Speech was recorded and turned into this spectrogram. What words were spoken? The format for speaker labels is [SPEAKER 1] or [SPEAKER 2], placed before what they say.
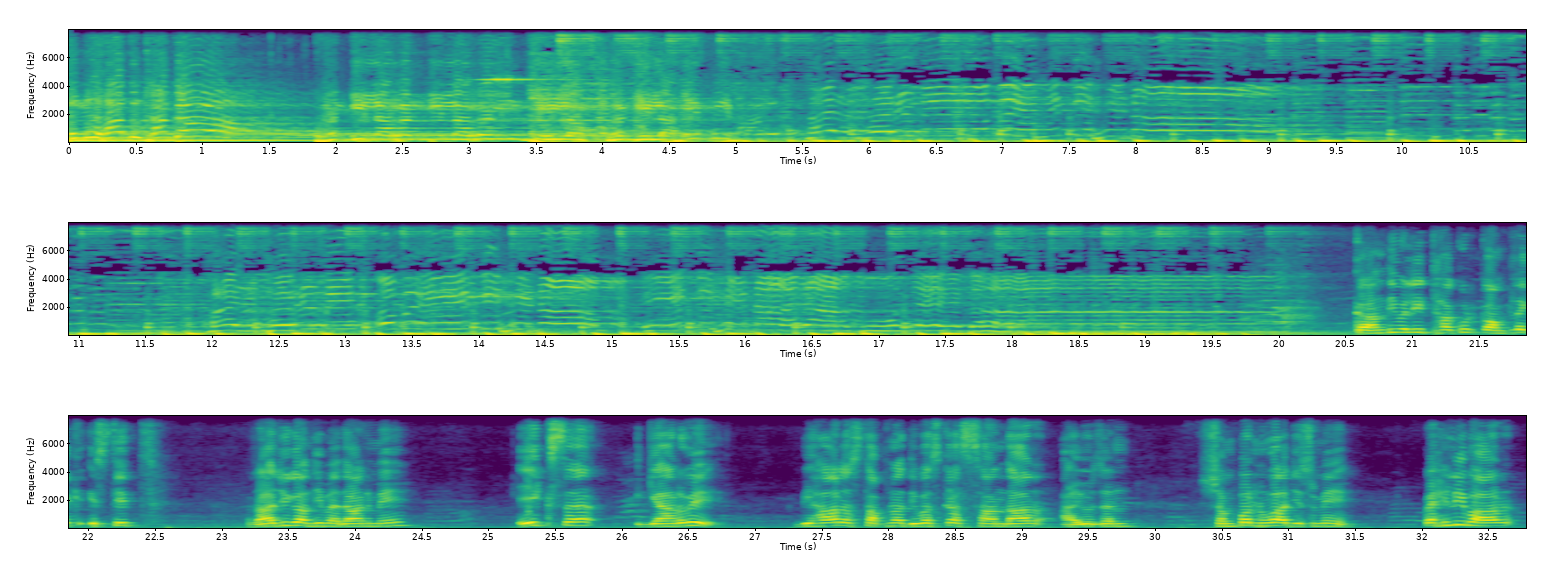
[SPEAKER 1] दोनों हाथ उठाकर। रंगीला रंगीला रंगीला रंगीला।
[SPEAKER 2] कांदीवली ठाकुर कॉम्प्लेक्स स्थित राजीव गांधी मैदान में एक सौ ग्यारहवें बिहार स्थापना दिवस का शानदार आयोजन संपन्न हुआ, जिसमें पहली बार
